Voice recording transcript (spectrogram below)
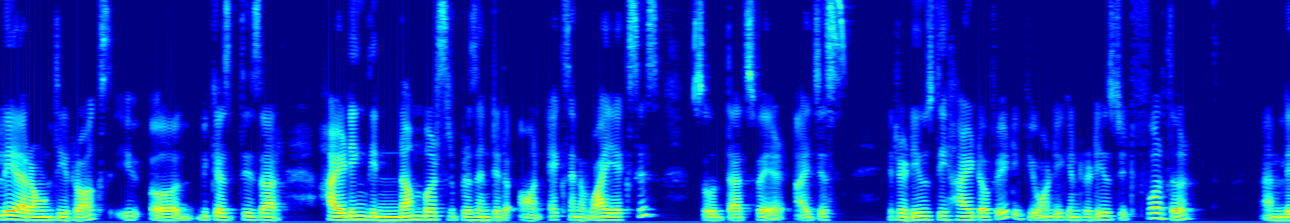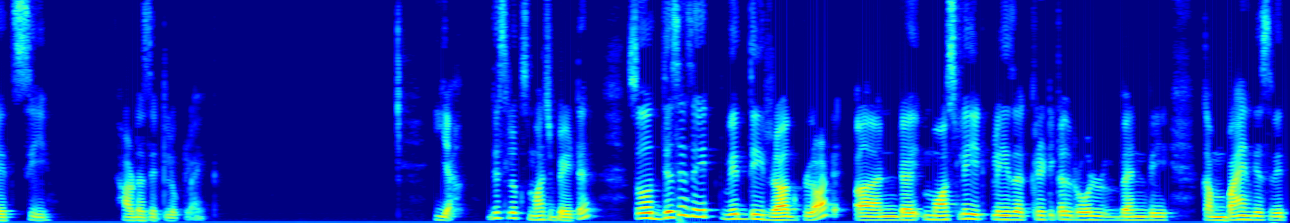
play around the rugs uh, because these are hiding the numbers represented on x and y axis so that's where i just reduce the height of it. If you want you can reduce it further and let's see how does it look like. Yeah this looks much better. So this is it with the rug plot and mostly it plays a critical role when we combine this with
